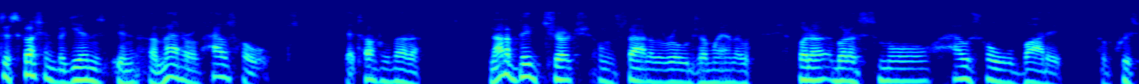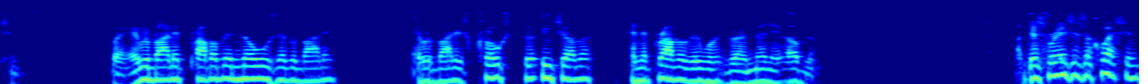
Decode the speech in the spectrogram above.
discussion begins in a matter of households. They're talking about a not a big church on the side of the road somewhere, but a but a small household body of Christians where everybody probably knows everybody, everybody's close to each other, and there probably weren't very many of them. But this raises a question,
